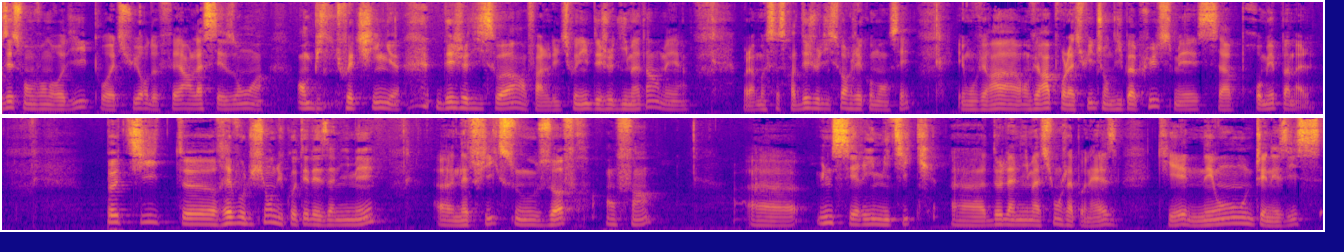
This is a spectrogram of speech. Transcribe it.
son vendredi pour être sûr de faire la saison en binge-watching dès jeudi soir, enfin disponible dès jeudi matin, mais euh, voilà, moi ça sera dès jeudi soir j'ai commencé et on verra, on verra pour la suite. J'en dis pas plus, mais ça promet pas mal. Petite euh, révolution du côté des animés. Euh, Netflix nous offre enfin une série mythique de l'animation japonaise qui est Neon Genesis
